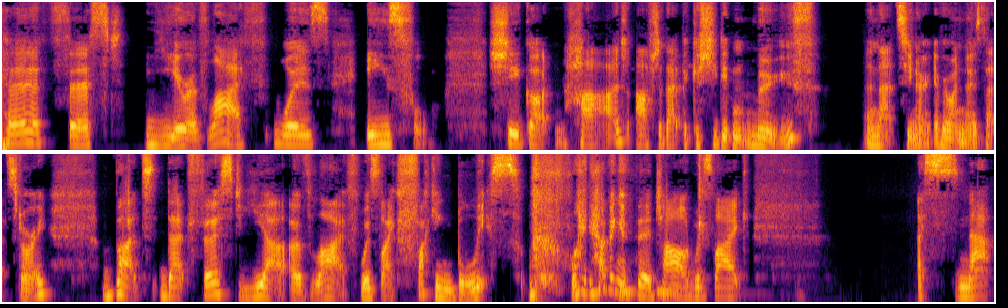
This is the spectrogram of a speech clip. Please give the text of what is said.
her first year of life was easeful. She got hard after that because she didn't move and that's, you know, everyone knows that story. But that first year of life was like fucking bliss. like having a third child was like a snap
